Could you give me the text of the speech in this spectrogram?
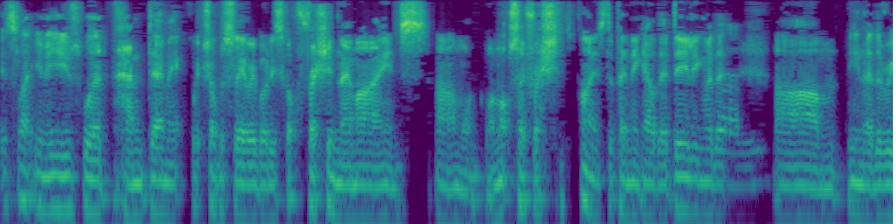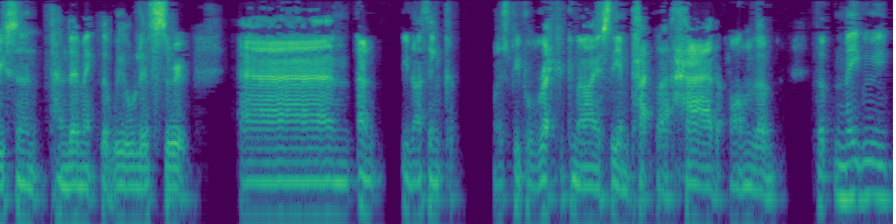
it's like, you know, you use the word pandemic, which obviously everybody's got fresh in their minds, um, or, or not so fresh in their minds, depending how they're dealing with it. Um, you know, the recent pandemic that we all lived through. And, and, you know, I think most people recognize the impact that had on them but maybe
